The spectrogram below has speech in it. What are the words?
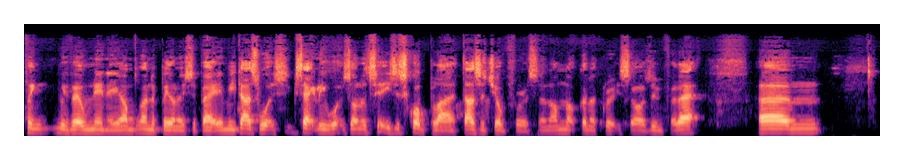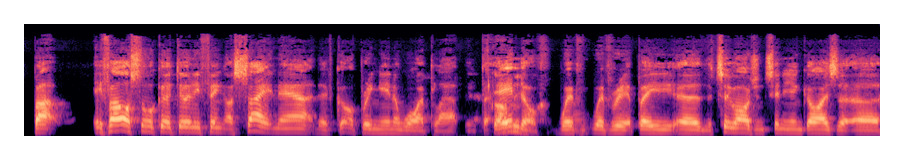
think with Elneny, I'm going to be honest about him. He does what's exactly what's on the. T- he's a squad player, does a job for us, and I'm not going to criticise him for that. Um, but if Arsenal are going to do anything, I say it now, they've got to bring in a wide player. Yeah, the end be. of whether, whether it be uh, the two Argentinian guys that uh,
